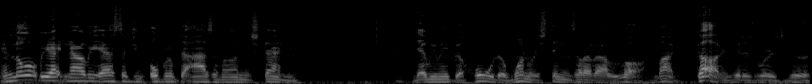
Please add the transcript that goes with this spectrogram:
And Lord, we right now we ask that you open up the eyes of our understanding, that we may behold the wondrous things out of thy law. My God, and hear this word is good.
